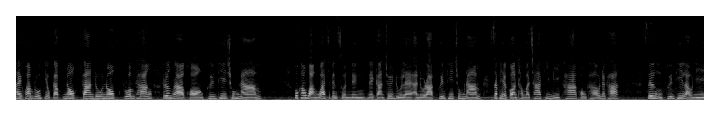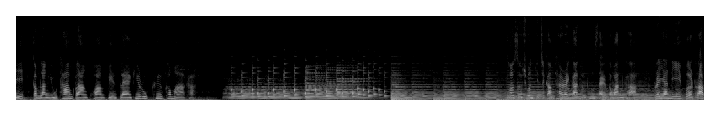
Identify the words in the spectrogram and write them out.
ให้ความรู้เกี่ยวกับนก การดูนก รวมทั้งเรื่องราวของพื้นที่ชุ่มน้ำพวกเขาหวังว่าจะเป็นส่วนหนึ่งในการช่วยดูแลอนุรักษ์พื้นที่ชุ่มน้ำทรัพยากรธรรมชาติที่มีค่าของเขานะคะ ซึ่งพื้นที่เหล่านี้กำลังอยู่ท่ามกลางความเปลี่ยนแปลงที่รุกคืบเข้ามาค่ะ เข้าสู่ช่วงกิจกรรมท้ายรายการของทุ่งแสงตะวันค่ะ ระยะนี้เปิดรับ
